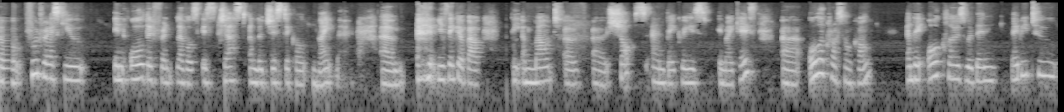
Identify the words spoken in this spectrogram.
know, food rescue in all different levels is just a logistical nightmare. Um, you think about the amount of uh, shops and bakeries, in my case, uh, all across Hong Kong, and they all close within maybe two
